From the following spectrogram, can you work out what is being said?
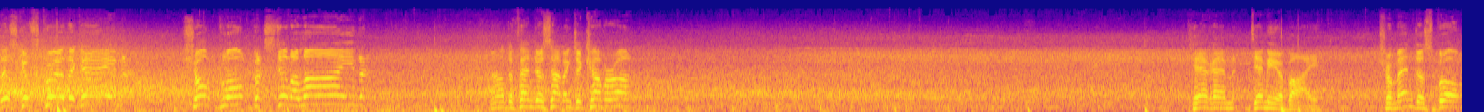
This could square the game. Shot blocked, but still alive. Now defenders having to cover up. Kerem Demirbay. Tremendous block.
